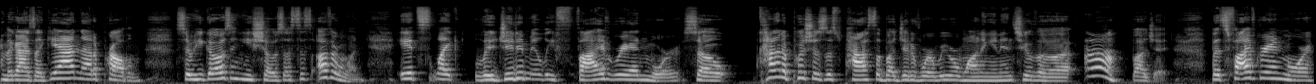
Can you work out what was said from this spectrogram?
And the guy's like, yeah, not a problem. So he goes and he shows us this other one. It's like legitimately five grand more. So kind of pushes us past the budget of where we were wanting and into the uh, budget. But it's five grand more,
